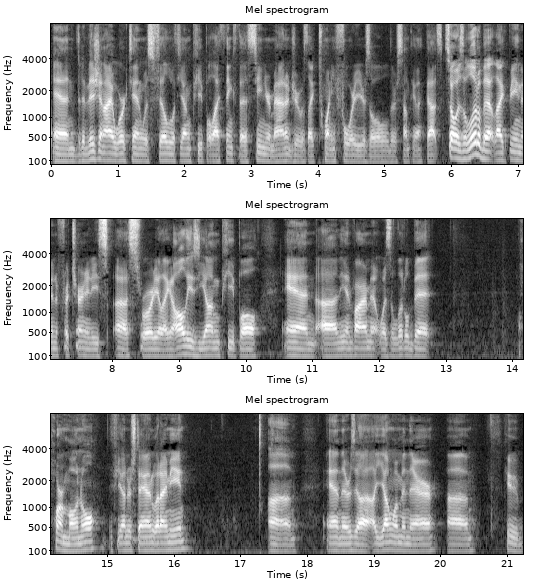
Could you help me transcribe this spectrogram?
And the division I worked in was filled with young people. I think the senior manager was like 24 years old or something like that. So it was a little bit like being in a fraternity uh, sorority, like all these young people, and uh, the environment was a little bit hormonal, if you understand what I mean. Um, and there was a, a young woman there um, who,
